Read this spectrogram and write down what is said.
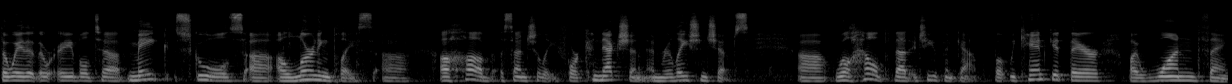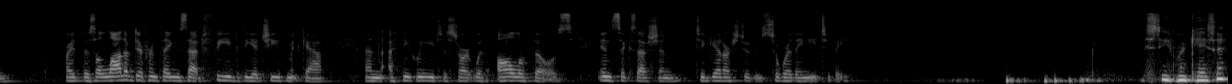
the way that we're able to make schools uh, a learning place, uh, a hub essentially for connection and relationships, uh, will help that achievement gap. But we can't get there by one thing, right? There's a lot of different things that feed the achievement gap, and I think we need to start with all of those in succession to get our students to where they need to be. Steve Marchese?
